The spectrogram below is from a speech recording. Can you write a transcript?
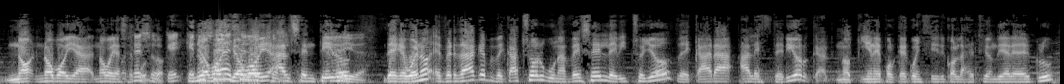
No, no voy a, no voy a Pues ese eso, punto. que- que no yo voy, yo voy al de sentido medida. de que, bueno, es verdad que Pepe Castro algunas veces le he visto yo de cara al exterior, que no tiene por qué coincidir con la gestión diaria del club,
